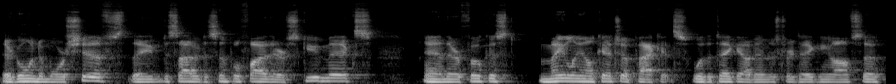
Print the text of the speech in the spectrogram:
they're going to more shifts. They've decided to simplify their SKU mix and they're focused mainly on ketchup packets with the takeout industry taking off. So,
